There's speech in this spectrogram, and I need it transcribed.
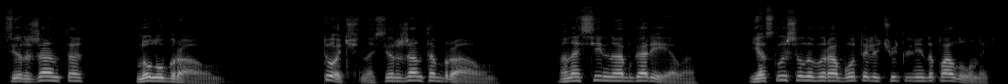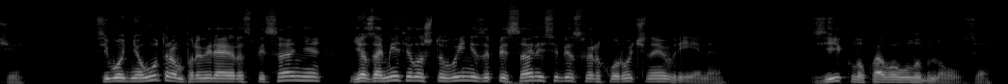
Сержанта Нолу Браун. — Точно, сержанта Браун. Она сильно обгорела. Я слышала, вы работали чуть ли не до полуночи. Сегодня утром, проверяя расписание, я заметила, что вы не записали себе сверхурочное время. Зик лукаво улыбнулся.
